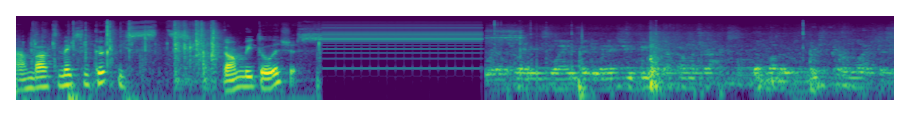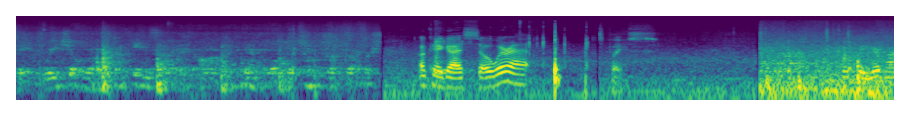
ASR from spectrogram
I'm about to make some cookies. It's gonna be delicious. Okay, guys, so we're at this place. Okay, you're my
